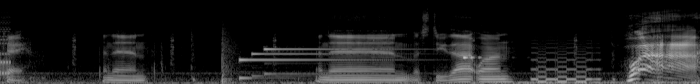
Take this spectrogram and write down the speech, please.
Okay. And then... And then let's do that one. Wah!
